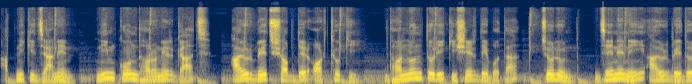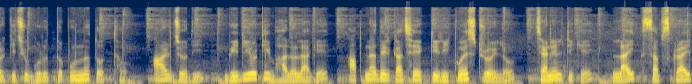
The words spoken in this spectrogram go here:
আপনি কি জানেন নিম কোন ধরনের গাছ? আয়ুর্বেদ শব্দের অর্থ কি? ধন্বন্তরী কিসের দেবতা? চলুন, জেনে নেই আয়ুর্বেদর কিছু গুরুত্বপূর্ণ তথ্য। আর যদি ভিডিওটি ভালো লাগে, আপনাদের কাছে একটি রিকোয়েস্ট রইল, চ্যানেলটিকে লাইক, সাবস্ক্রাইব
